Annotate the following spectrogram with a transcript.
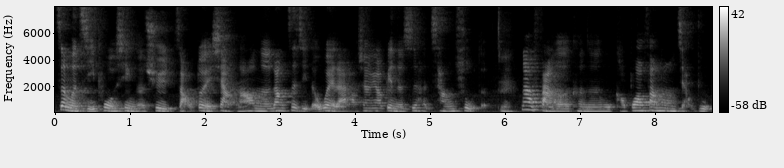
这么急迫性的去找对象，然后呢，让自己的未来好像要变得是很仓促的。对，那反而可能我搞不好放慢脚步，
